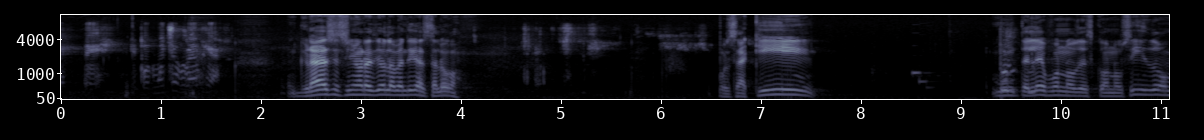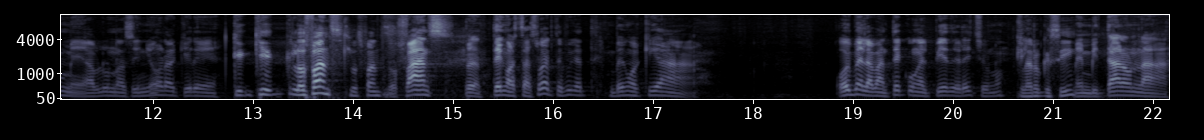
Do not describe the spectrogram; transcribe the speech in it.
este, y pues muchas gracias. Gracias, señora. Dios la bendiga. Hasta luego. Pues aquí un teléfono desconocido, me habló una señora, quiere ¿Qué- qué- Los fans, los fans. los fans. Pero tengo hasta suerte, fíjate. Vengo aquí a Hoy me levanté con el pie derecho, ¿no? Claro que sí. Me invitaron la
